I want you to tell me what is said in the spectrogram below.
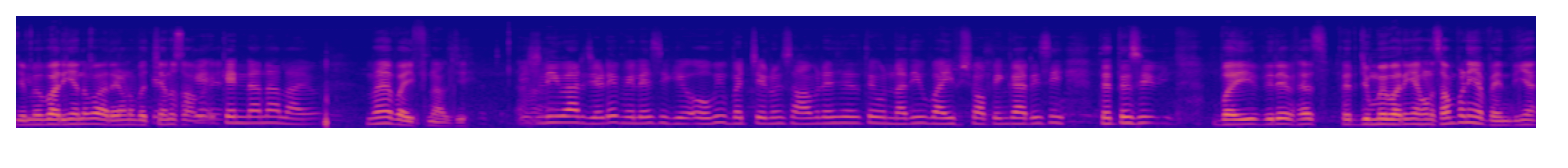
ਜ਼ਿੰਮੇਵਾਰੀਆਂ ਨਿਭਾ ਰਹੇ ਹੁਣ ਬੱਚਿਆਂ ਨੂੰ ਸਾਹਮਣੇ। ਕਿ- ਕਿੰਨਾ ਨਾਲ ਆਇਓ? ਮੈਂ ਵਾਈਫ ਨਾਲ ਜੀ। ਪਿਛਲੀ ਵਾਰ ਜਿਹੜੇ ਮਿਲੇ ਸੀਗੇ ਉਹ ਵੀ ਬੱਚੇ ਨੂੰ ਸਾਂਭ ਰਹੇ ਸੀ ਤੇ ਉਹਨਾਂ ਦੀ ਵਾਈਫ ਸ਼ਾਪਿੰਗ ਕਰ ਰਹੀ ਸੀ। ਤੇ ਤੁਸੀਂ ਵੀ? ਬਾਈ ਵੀਰੇ ਫਿਰ ਫਿਰ ਜ਼ਿੰਮੇਵਾਰੀਆਂ ਹੁਣ ਸਾਂਭਣੀਆਂ ਪੈਂਦੀਆਂ।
